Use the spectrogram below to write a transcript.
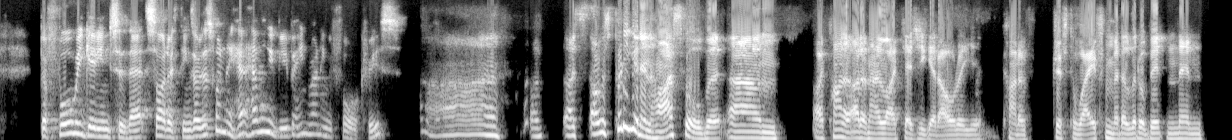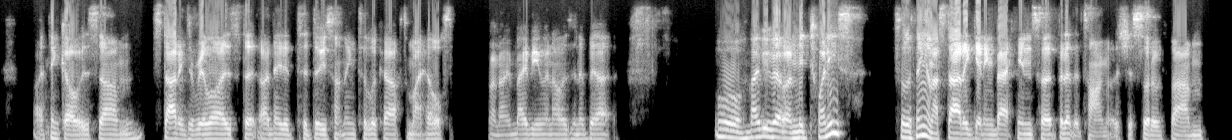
before we get into that side of things, I was just wondering how, how long have you been running for, Chris? Uh, I, I, I was pretty good in high school, but um, I kind of I don't know. Like as you get older, you kind of drift away from it a little bit, and then I think I was um, starting to realize that I needed to do something to look after my health. I don't know, maybe when I was in about, oh, maybe about my mid 20s sort of thing. And I started getting back into it. But at the time, it was just sort of um,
